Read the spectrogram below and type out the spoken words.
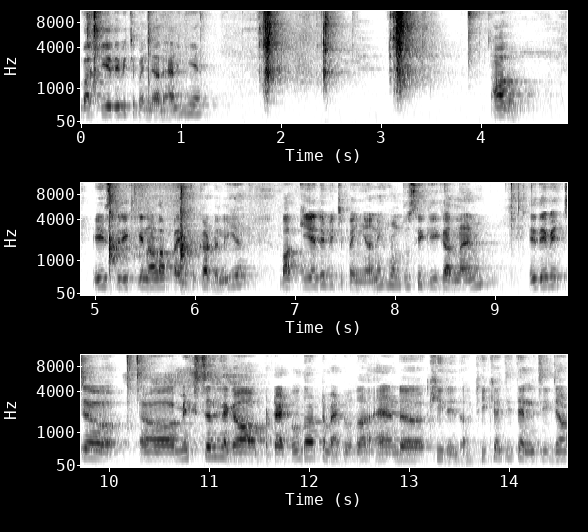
ਬਾਕੀ ਇਹਦੇ ਵਿੱਚ ਪੰਜਾਂ ਰਹਿਣਗੀਆਂ। ਆ ਲਓ, ਇਸ ਤਰੀਕੇ ਨਾਲ ਆਪਾਂ ਇੱਕ ਕੱਢ ਲਈ ਆ। ਬਾਕੀ ਇਹਦੇ ਵਿੱਚ ਪਈਆਂ ਨੇ। ਹੁਣ ਤੁਸੀਂ ਕੀ ਕਰਨਾ ਇਹਨੂੰ? ਇਹਦੇ ਵਿੱਚ ਮਿਕਸਚਰ ਹੈਗਾ ਪੋਟੈਟੋ ਦਾ ਟੋਮੈਟੋ ਦਾ ਐਂਡ ਖੀਰੇ ਦਾ। ਠੀਕ ਹੈ ਜੀ? ਤਿੰਨ ਚੀਜ਼ਾਂ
